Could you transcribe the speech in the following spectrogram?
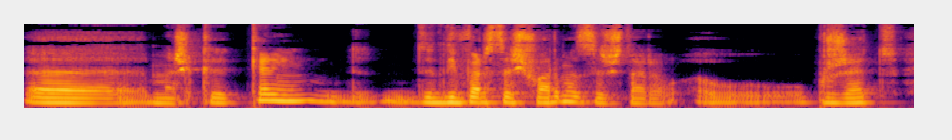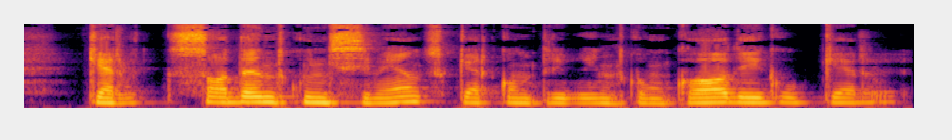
uh, mas que querem de, de diversas formas ajudar o, o, projeto, quer só dando conhecimento, quer contribuindo com código, quer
